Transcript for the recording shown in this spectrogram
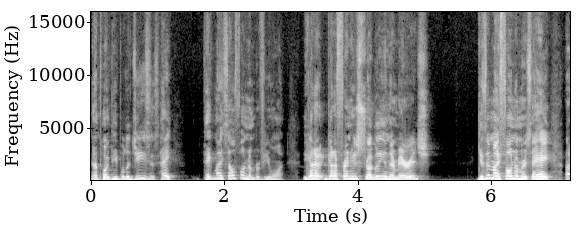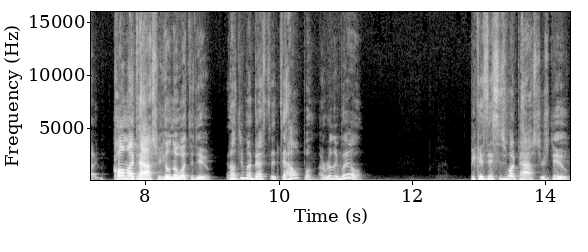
And I point people to Jesus. Hey, take my cell phone number if you want. You got a, got a friend who's struggling in their marriage? Give them my phone number and say, hey, uh, call my pastor. He'll know what to do. And I'll do my best to, to help them. I really will. Because this is what pastors do.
